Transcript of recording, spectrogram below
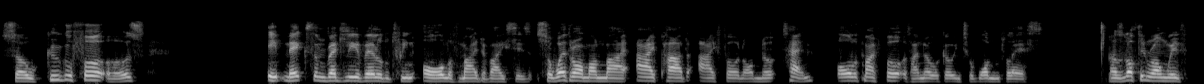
So Google Photos, it makes them readily available between all of my devices. So whether I'm on my iPad, iPhone, or Note 10, all of my photos I know are going to one place. There's nothing wrong with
